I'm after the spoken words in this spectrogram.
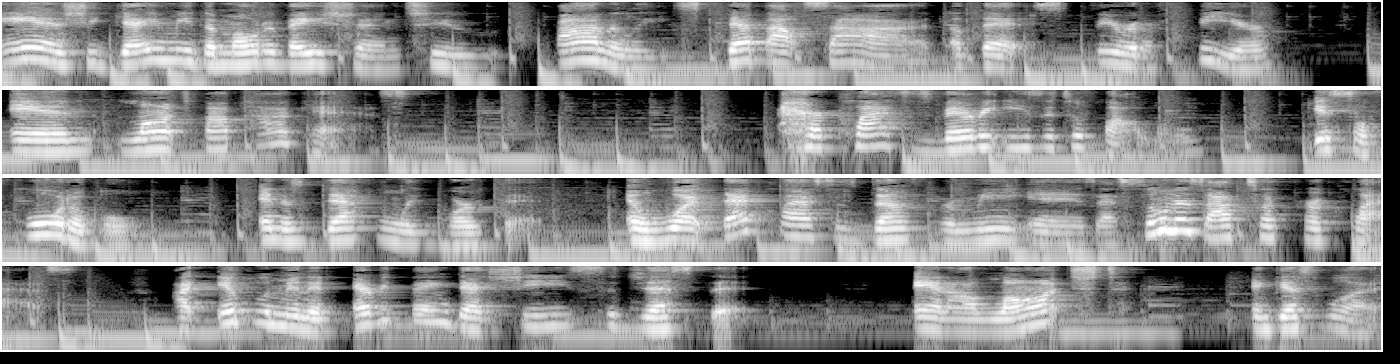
And she gave me the motivation to finally step outside of that spirit of fear and launch my podcast. Her class is very easy to follow, it's affordable, and it's definitely worth it. And what that class has done for me is as soon as I took her class, I implemented everything that she suggested and I launched. And guess what?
